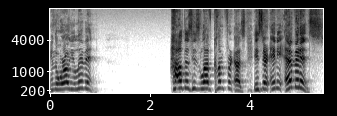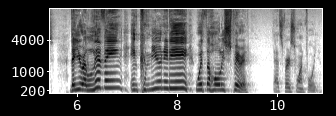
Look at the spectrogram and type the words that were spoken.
in the world you live in? How does His love comfort us? Is there any evidence that you are living in community with the Holy Spirit? That's verse 1 for you.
